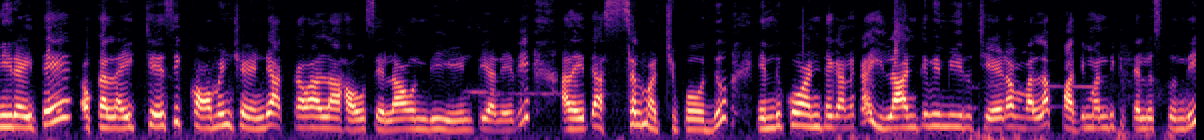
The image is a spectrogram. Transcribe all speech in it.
మీరైతే ఒక లైక్ చేసి కామెంట్ చేయండి అక్క వాళ్ళ హౌస్ ఎలా ఉంది ఏంటి అనేది. అదైతే అస్సలు మర్చిపోవద్దు. ఎందుకు అంటే కనుక ఇలాంటివి మీరు చేయడం వల్ల పది మందికి తెలుస్తుంది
